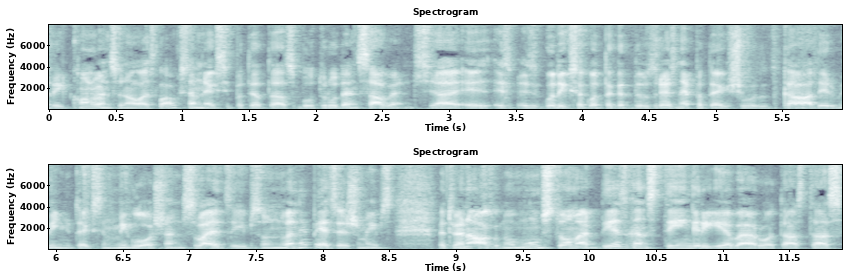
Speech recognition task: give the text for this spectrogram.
arī konvencionālais lauksaimnieks, ja pat ja tās būtu rudens avens, ja, es, es godīgi sakot, tagad uzreiz nepateikšu, kāda ir viņu, teiksim, miglošanas vajadzības un nepieciešamības, bet vienalga, nu, mums tomēr diezgan stingri ievērotās tās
